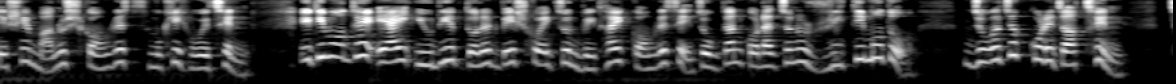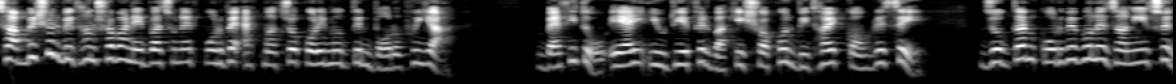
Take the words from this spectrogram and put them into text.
দেশে মানুষ কংগ্রেসমুখী হয়েছেন। ইতিমধ্যে এআই, ইউডিএফ দলের বেশ কয়েকজন বিধায়ক কংগ্রেসে যোগদান করার জন্য রীতিমতো যোগাযোগ করে যাচ্ছেন। ছাব্বিশের বিধানসভা নির্বাচনের পূর্বে একমাত্র করিমউদ্দিন বড়ভূইয়া ব্যতীত এআই ইউডিএফ এর বাকি সকল বিধায়ক কংগ্রেসে যোগদান করবে বলে জানিয়েছেন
